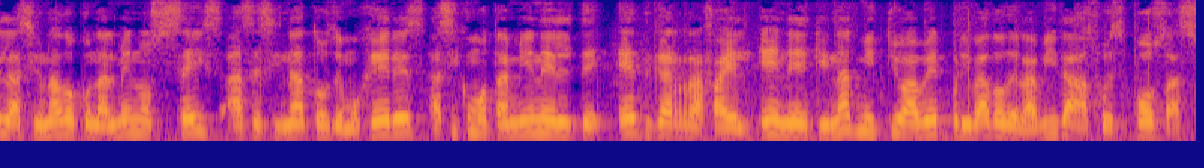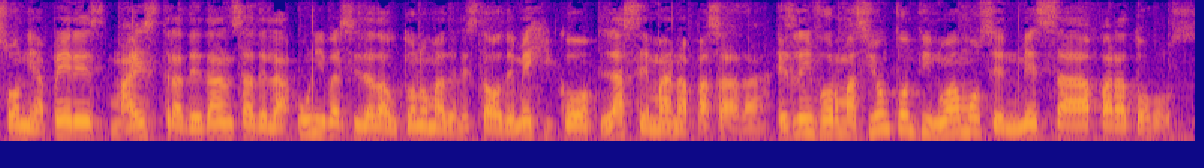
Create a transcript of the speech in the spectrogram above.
relacionado con al menos seis asesinatos de mujeres, así como también el de Edgar Rafael N., quien admitió haber privado de la vida a su esposa Sonia Pérez, maestra de danza de la Universidad Autónoma del Estado de México, la semana pasada. Es la información, continuamos en Mesa para Todos.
